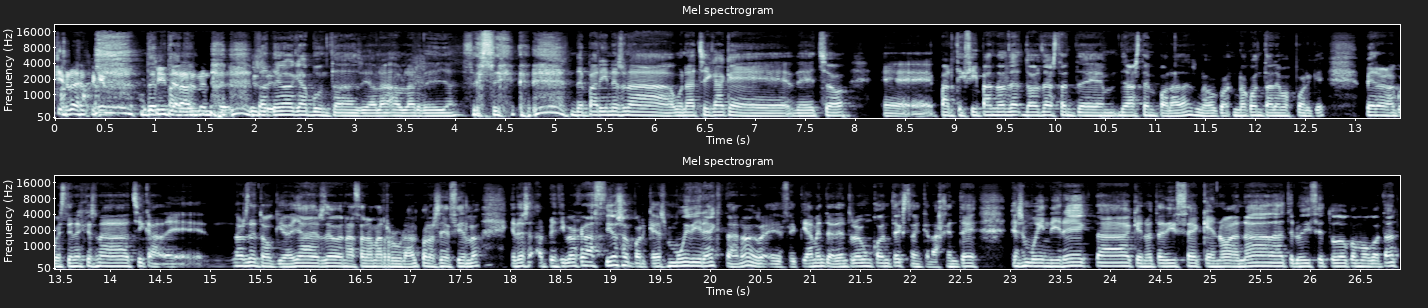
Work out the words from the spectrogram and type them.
quiero decir, literalmente. La tengo que apuntar, y hablar, de ella. Sí, sí. De Parín es una, una chica que, de hecho, eh, participan dos, de, dos de, las temporadas, no, no, contaremos por qué, pero la cuestión es que es una chica, de, no es de Tokio, ella es de una zona más rural, por así decirlo. Entonces, al principio es gracioso porque es muy directa, ¿no? Efectivamente, dentro de un contexto en que la gente es muy indirecta, que no te dice que no a nada, te lo dice todo como tal,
